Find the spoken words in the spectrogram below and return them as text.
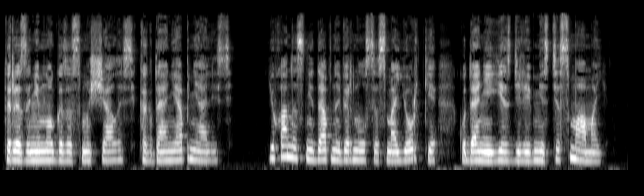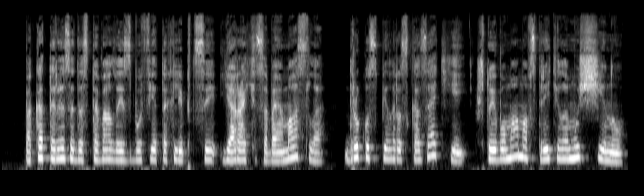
Тереза немного засмущалась, когда они обнялись. Юханес недавно вернулся с Майорки, куда они ездили вместе с мамой. Пока Тереза доставала из буфета хлебцы и арахисовое масло, друг успел рассказать ей, что его мама встретила мужчину.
